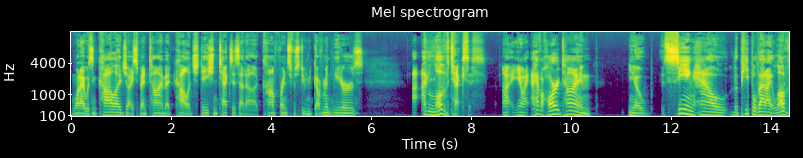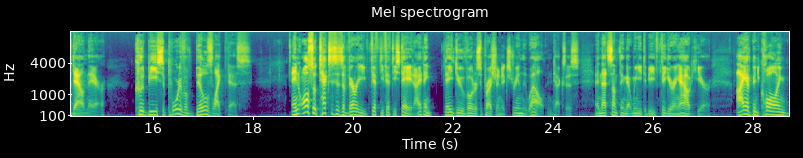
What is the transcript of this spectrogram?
When I was in college, I spent time at College Station, Texas, at a conference for student government leaders. I, I love Texas. I, you know, I, I have a hard time, you know, seeing how the people that I love down there could be supportive of bills like this. And also, Texas is a very 50 50 state. I think they do voter suppression extremely well in Texas. And that's something that we need to be figuring out here. I have been calling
